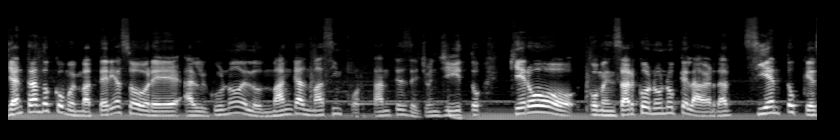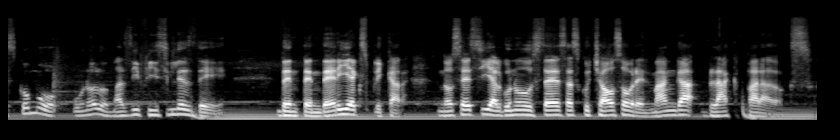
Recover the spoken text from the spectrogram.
ya entrando como en materia sobre alguno de los mangas más importantes de Junji Ito, quiero comenzar con uno que la verdad siento que es como uno de los más difíciles de, de entender y explicar. No sé si alguno de ustedes ha escuchado sobre el manga Black Paradox.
